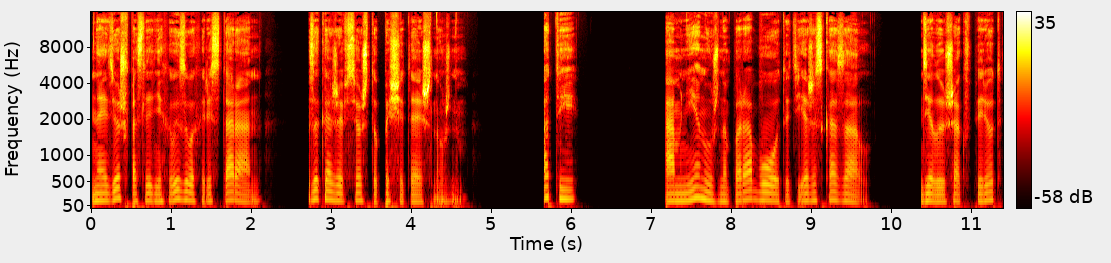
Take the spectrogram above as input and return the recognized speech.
«Найдешь в последних вызовах ресторан. Закажи все, что посчитаешь нужным». «А ты?» «А мне нужно поработать, я же сказал». Делаю шаг вперед,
